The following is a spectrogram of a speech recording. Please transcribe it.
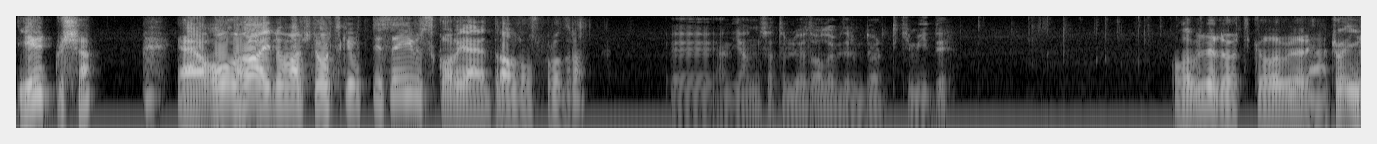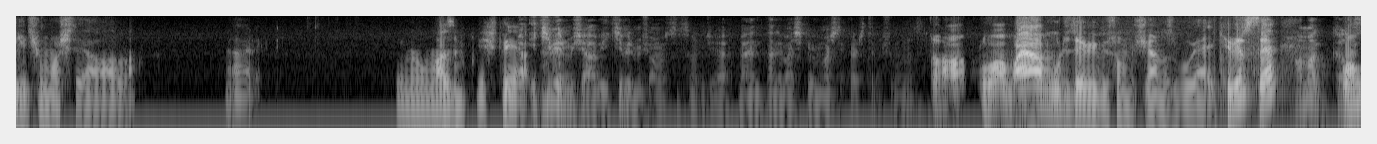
İyi bitmiş ha. Yani o ayrı maç 4-2 bittiyse iyi bir skor yani Trabzonspor adına. Ee, yani yanlış hatırlıyor da olabilirim. 4-2 miydi? Olabilir 4-2 olabilir yani. Çok ilginç bir maçtı ya valla. Yani inanılmaz bitmişti ya. Yok 2-1'miş abi. 2-1'miş o maçın sonucu ya. Ben hani başka bir maçla karıştırmışım onu. Oha, oha, bayağı mucizevi bir sonuç yalnız bu yani. 2-1 ise Ama Gal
